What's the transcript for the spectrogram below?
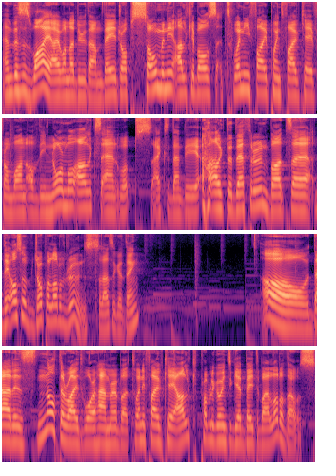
And this is why I wanna do them. They drop so many alchables, 25.5k from one of the normal alchs, and whoops, accidentally alched the death rune, but uh, they also drop a lot of runes, so that's a good thing. Oh, that is not the right Warhammer, but 25k alch, probably going to get baited by a lot of those.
